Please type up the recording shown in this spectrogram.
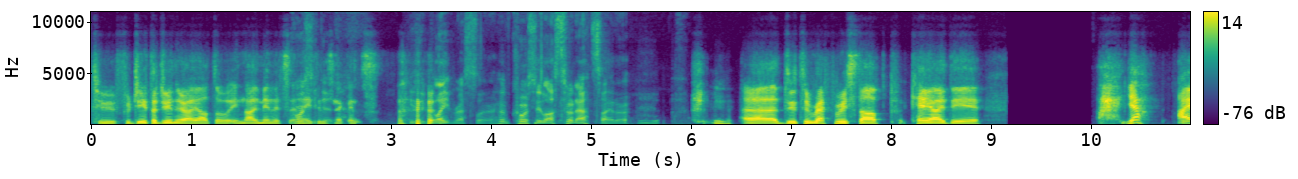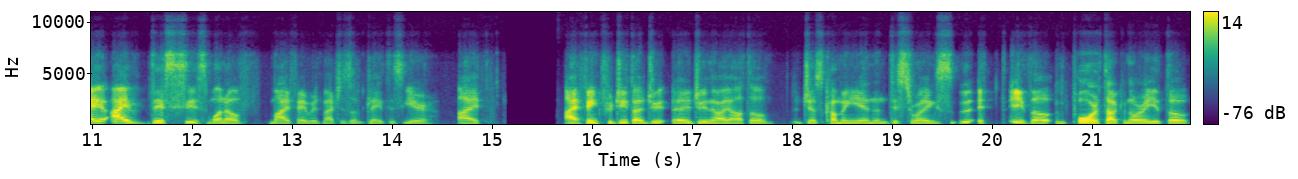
to Fujita Junior Hayato in 9 minutes and 18 seconds He's a great wrestler. Of course, he lost to an outsider. uh, due to referee stop, KID. Yeah, I, I, this is one of my favorite matches of GLEAT this year. I, I think Fujita Ju- uh, Junior Hayato just coming in and destroying Ito, poor Takanori Ito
